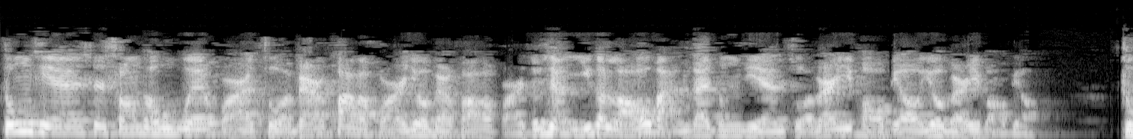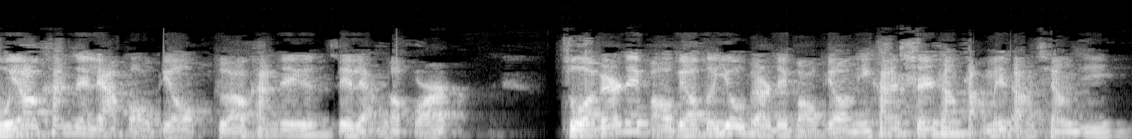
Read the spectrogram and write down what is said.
中间是双头乌龟环，左边画个环，右边画个环，就像一个老板在中间，左边一保镖，右边一保镖。主要看这俩保镖，主要看这个这两个环，左边这保镖和右边这保镖，你看身上长没长枪肌？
